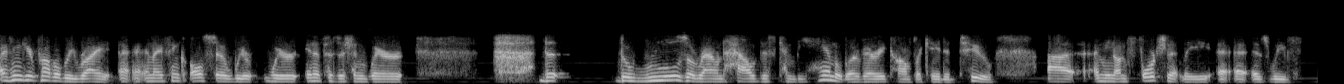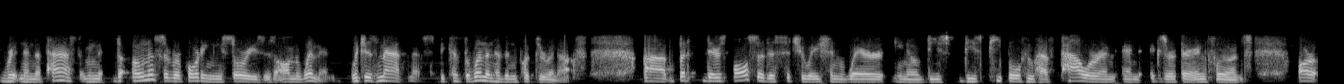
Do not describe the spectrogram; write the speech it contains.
I think you're probably right, and I think also we're we're in a position where the the rules around how this can be handled are very complicated too. Uh, I mean, unfortunately, as we've written in the past, I mean, the onus of reporting these stories is on the women, which is madness because the women have been put through enough. Uh, but there's also this situation where you know these these people who have power and, and exert their influence are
